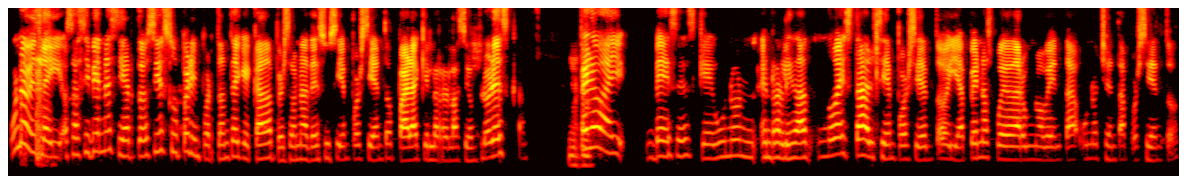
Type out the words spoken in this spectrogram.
una vez leí, o sea, si bien es cierto, sí es súper importante que cada persona dé su 100% para que la relación florezca, pero hay veces que uno en realidad no está al 100% y apenas puede dar un 90, un 80%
